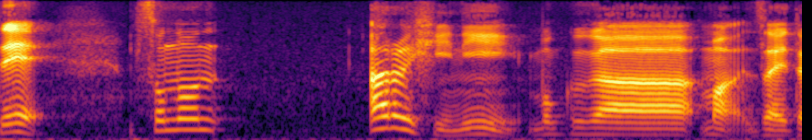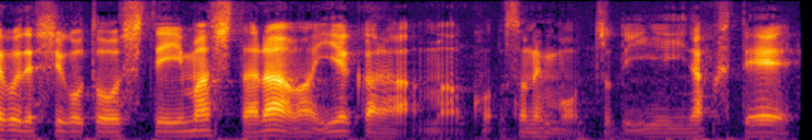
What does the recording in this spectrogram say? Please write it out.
で、そのある日に僕が、まあ、在宅で仕事をしていましたら、まあ、家から、まあ、その日もちょっと家いなくて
